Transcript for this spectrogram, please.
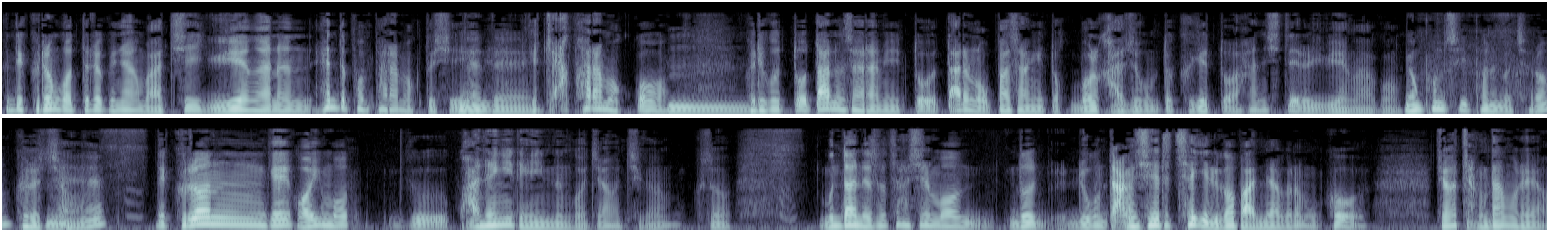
근데 그런 것들을 그냥 마치 유행하는 핸드폰 팔아먹듯이. 이렇게 쫙 팔아먹고 음. 그리고 또 다른 사람이 또 다른 오빠상이 또 뭘 가지고 오면 또 그게 또 한 시대를 유행하고 명품 수입하는 것처럼. 그렇죠. 네. 근데 그런 게 거의 뭐 그 관행이 돼 있는 거죠 지금. 그래서 문단에서 사실 뭐 너 요금 낭시에르 책 읽어봤냐 그러면 그 제가 장담을 해요.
